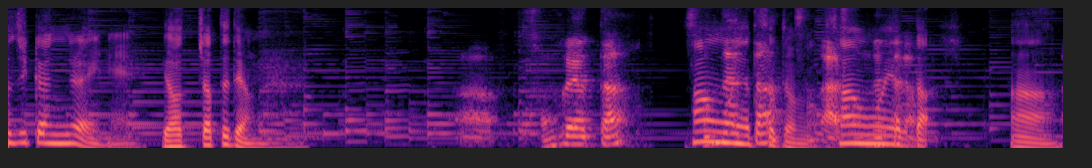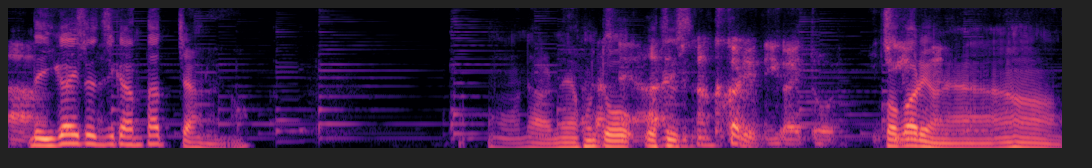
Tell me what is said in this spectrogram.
4時間ぐらいね、やっちゃってたよね。あ、そんぐらいやった？3はやってたと思う。3はやった？あうん。で、意外と時間経っちゃうのよ。うん、だからね、本当おすす時間かかるよね、意外と。かかるよね。うん。ま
